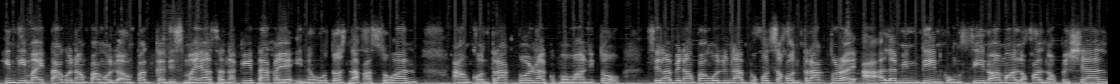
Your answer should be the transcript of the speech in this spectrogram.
Hindi maitago ng Pangulo ang pagkadismaya niya sa nakita kaya inuutos na kasuhan ang kontraktor na gumawa nito. Sinabi ng Pangulo na bukod sa kontraktor ay aalamin din kung sino ang mga lokal na opisyal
